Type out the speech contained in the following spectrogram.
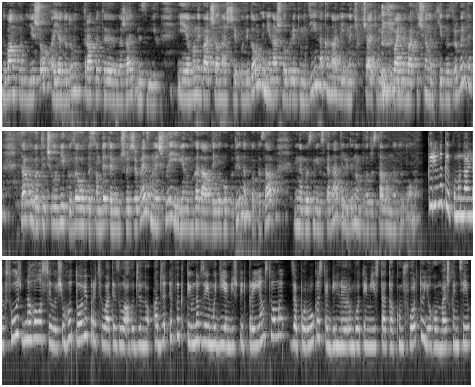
до банку дійшов, а як додому потрапити, на жаль, не зміг. І вони бачили наші повідомлення, наш алгоритм дій на каналі і на чаті муніципальної варти, що необхідно зробити. Закувати чоловіку за описом, де там він щось живе, знайшли, і він вгадав, де його будинок, показав. Він його зміг згадати. Людина була доставлена додому. Керівники комунальних служб наголосили, що готові працювати злагоджено, адже ефективна взаємодія між підприємствами запорука стабільної роботи міста та комфорту його мешканців.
